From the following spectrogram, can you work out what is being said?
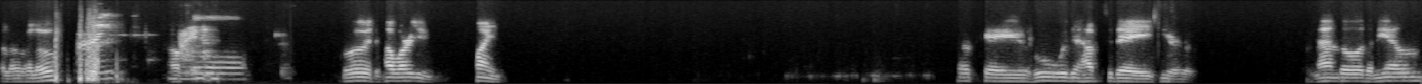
Hello, hello. Fine. Okay, So, good. How are you? Fine. Okay, who would you have today here? Fernando, Daniel.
